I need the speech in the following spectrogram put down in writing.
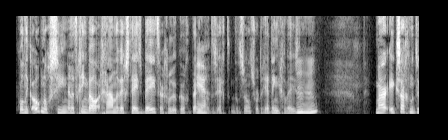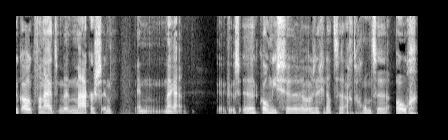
kon ik ook nog zien, en het ging wel gaandeweg steeds beter, gelukkig. Dat, Ja. dat is echt, dat is wel een soort redding geweest. Mhm. Maar ik zag natuurlijk ook vanuit makers en, en nou ja, komisch, eh, hoe zeg je dat, eh, achtergrond eh, oog.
